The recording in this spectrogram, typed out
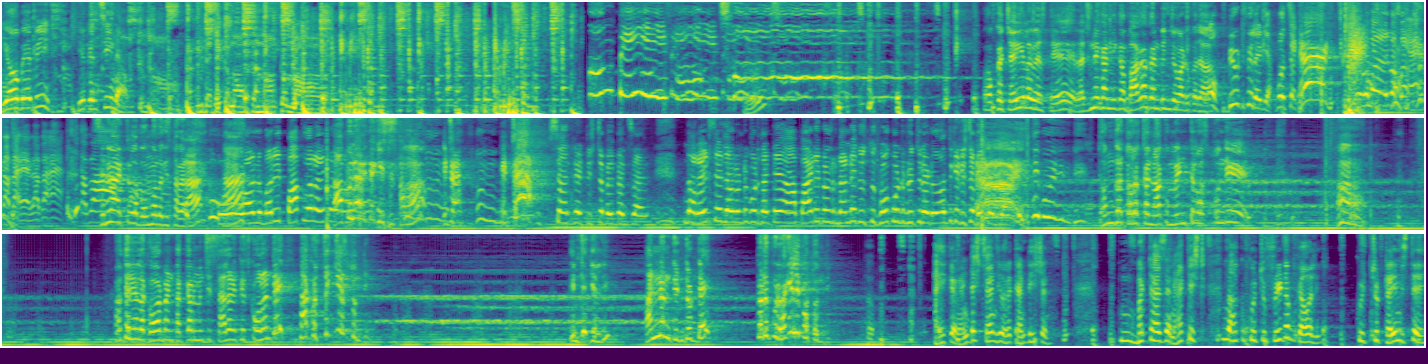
Yo, baby, you can see now. ఒక చెయ్యిలో వేస్తే రజనీకాంత్ ఇంకా బాగా కనిపించేవాడు కదా Oh, beautiful idea. One second. సినిమా యాక్టర్ల బొమ్మలు గీస్తావరా? వాళ్ళు మరీ పాపులర్ అయిపోయారు. పాపులారిటీ గీసిస్తావా? ఇట్రా ఇట్రా. సార్ నేను డిస్టర్బ్ అయిపోయాను సార్. నా రైట్ సైడ్ ఎవరు ఉండకూడదంటే ఆ బాడీ బిల్డర్ నన్నే చూస్తూ గోకుంటూ నుంచున్నాడు. అందుకే డిస్టర్బ్ అయిపోయాను దొంగ దొరక్క నాకు మెంటల్ వస్తుంది. ప్రతి నెల గవర్నమెంట్ దగ్గర నుంచి సాలరీ తీసుకోవాలంటే నాకు సిక్కేస్తుంది ఇంటికెళ్ళి అన్నం తింటుంటే కడుపు రగిలిపోతుంది. I can understand your condition but as an artist నాకు కొంచెం ఫ్రీడమ్ కావాలి. కొంచెం టైం ఇస్తే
